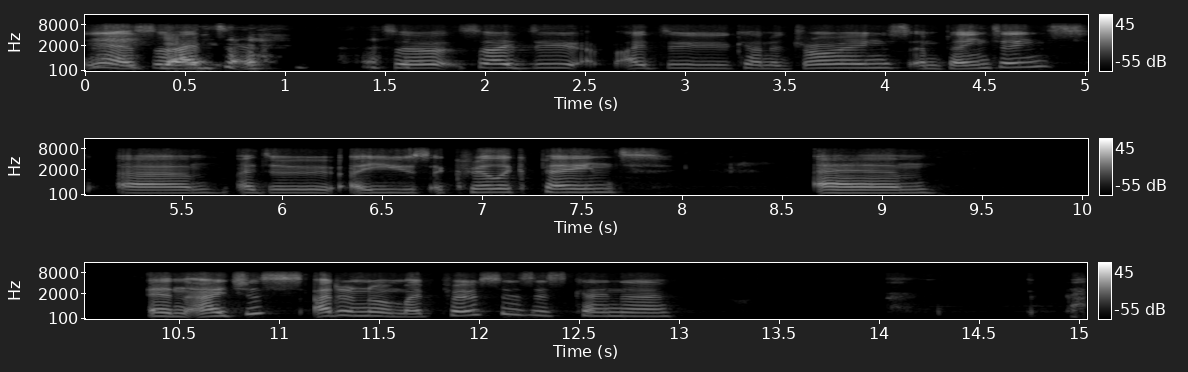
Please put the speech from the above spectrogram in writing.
yeah. So yeah I so so I do I do kind of drawings and paintings. Um, I do I use acrylic paint, um, and I just I don't know. My process is kind of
